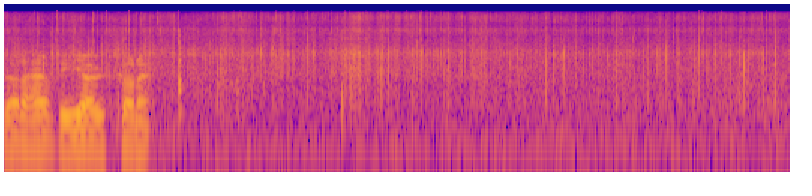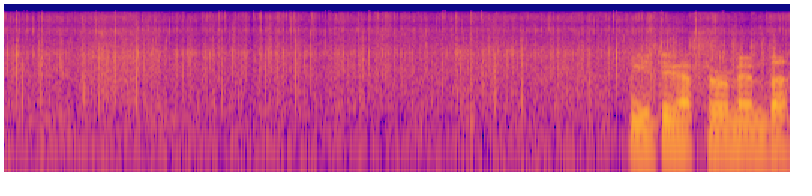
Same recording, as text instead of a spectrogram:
Gotta have the yolk on it. You do have to remember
